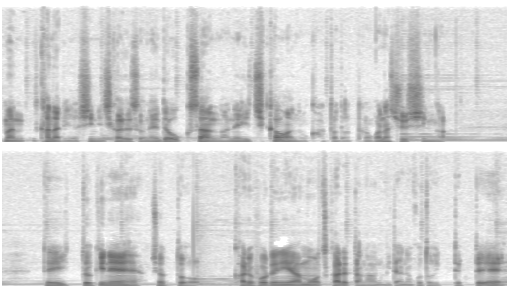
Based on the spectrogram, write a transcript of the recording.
まあ、かなりの親日家ですよね。で奥さんがね市川の方だったのかな出身が。で一時ねちょっとカリフォルニアもう疲れたなみたいなことを言ってて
